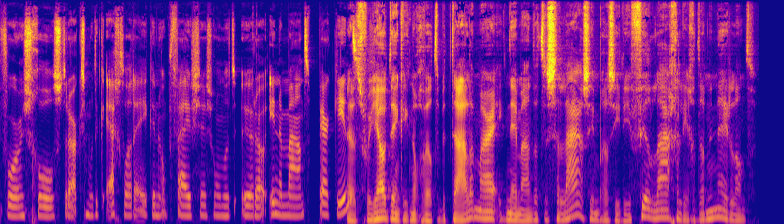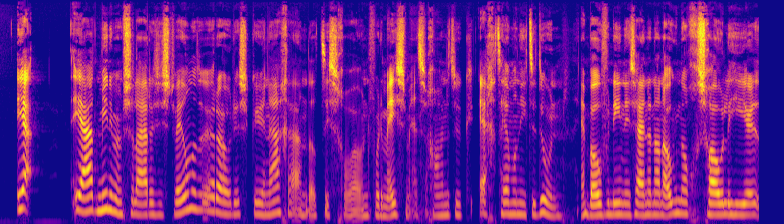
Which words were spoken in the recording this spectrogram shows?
voor een school straks moet ik echt wel rekenen op 500, 600 euro in de maand per kind. Dat is voor jou denk ik nog wel te betalen, maar ik neem aan dat de salarissen in Brazilië veel lager liggen dan in Nederland. Ja, ja, het minimumsalaris is 200 euro. Dus kun je nagaan, dat is gewoon voor de meeste mensen gewoon natuurlijk echt helemaal niet te doen. En bovendien zijn er dan ook nog scholen hier,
